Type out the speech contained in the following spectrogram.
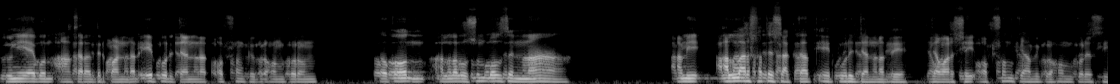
দুনিয়া এবং আকারাতের পান্ডার এরপরে জান্নাত অপশনকে গ্রহণ করুন তখন আল্লাহ রসুল বলছেন না আমি আল্লাহর সাথে সাক্ষাৎ এরপরে জান্নাতে যাওয়ার সেই অপশনকে আমি গ্রহণ করেছি।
